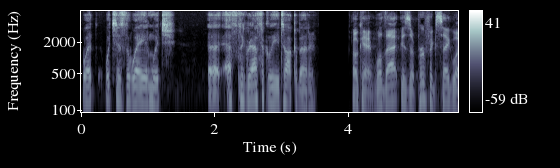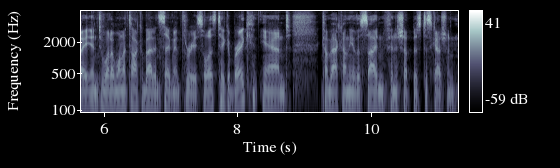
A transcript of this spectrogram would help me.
what which is the way in which uh, ethnographically you talk about it. Okay, well, that is a perfect segue into what I want to talk about in segment three. So let's take a break and come back on the other side and finish up this discussion.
